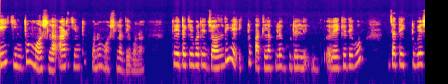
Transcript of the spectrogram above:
এই কিন্তু মশলা, আর কিন্তু কোনো মশলা দেব না। তো এটাকে এবারে জল দিয়ে একটু পাতলা করে গুঁড়ে রেখে দেব যাতে একটু বেশ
